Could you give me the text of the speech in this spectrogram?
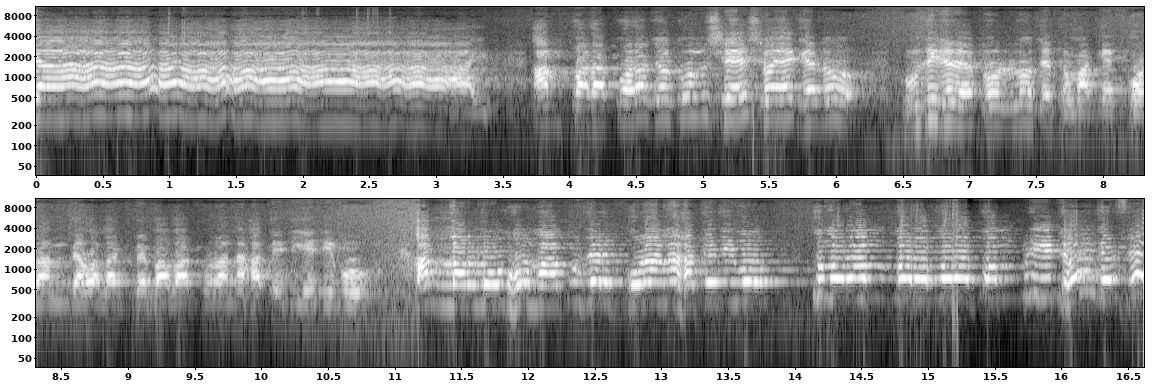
যাই আমপাড়া পড়া যখন শেষ হয়ে গেল, হুজিরেরা বলল যে তোমাকে কোরআন দেওয়া লাগবে, বাবা কোরআন হাতে দিয়ে দিব। আল্লাহর লৌহ মাহফুজের কোরআন হাতে দিব তোমার আমপাড়া পড়া কমপ্লিট হয়ে গেছে।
